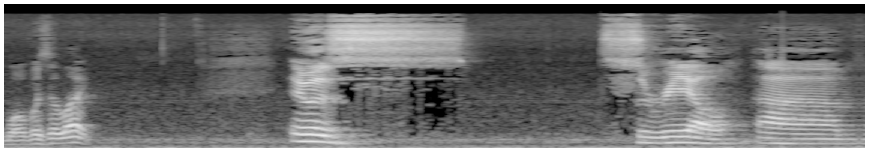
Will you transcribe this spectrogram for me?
what was it like? It was surreal. Um,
